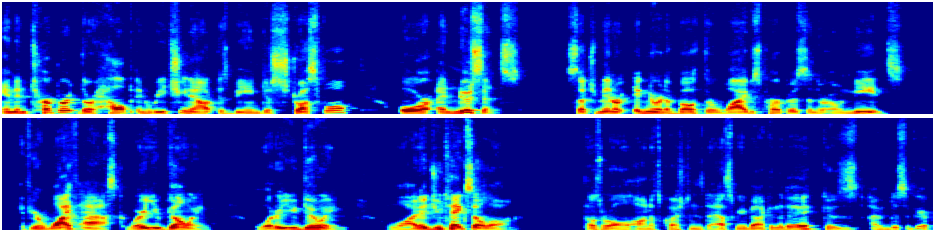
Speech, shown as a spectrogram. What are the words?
and interpret their help in reaching out as being distrustful or a nuisance. Such men are ignorant of both their wives' purpose and their own needs. If your wife asks, Where are you going? What are you doing? Why did you take so long? Those were all honest questions to ask me back in the day because I would disappear.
